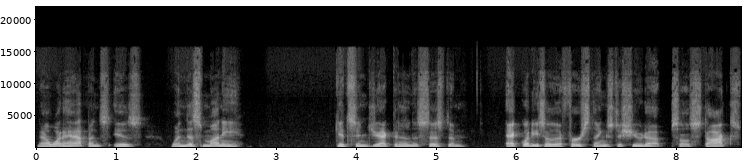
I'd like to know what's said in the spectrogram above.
Now what happens is when this money gets injected in the system, equities are the first things to shoot up. So stocks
